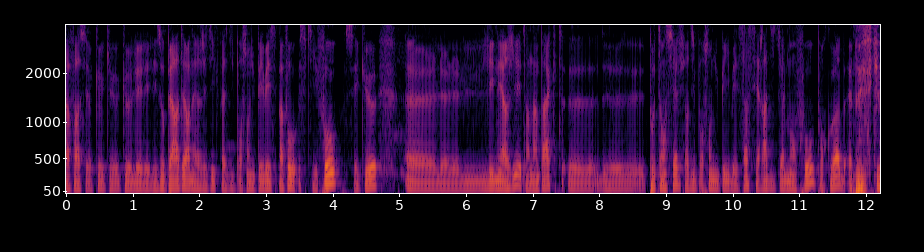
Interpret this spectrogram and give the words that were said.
Enfin, que, les, opérateurs énergétiques fassent 10% du PIB, c'est pas faux. Ce qui est faux, c'est que euh, l'énergie est un impact euh, potentiel sur 10% du PIB. Ça, c'est radicalement faux. Pourquoi? Bah, Parce que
